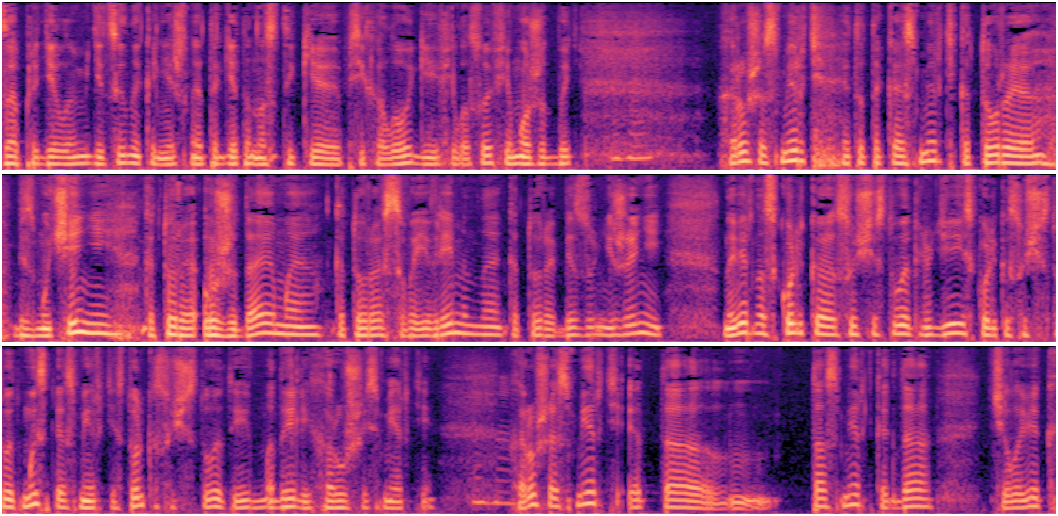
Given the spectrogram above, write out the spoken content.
за пределами медицины, конечно, это где-то на стыке психологии, философии, может быть. Угу. Хорошая смерть – это такая смерть, которая без мучений, которая ожидаемая, которая своевременная, которая без унижений. Наверное, сколько существует людей, сколько существует мысли о смерти, столько существует и моделей хорошей смерти. Угу. Хорошая смерть – это та смерть, когда человек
